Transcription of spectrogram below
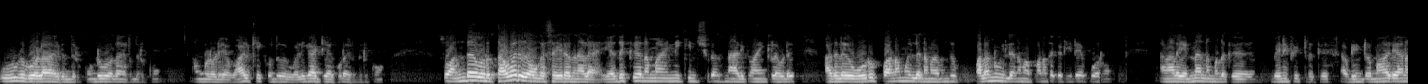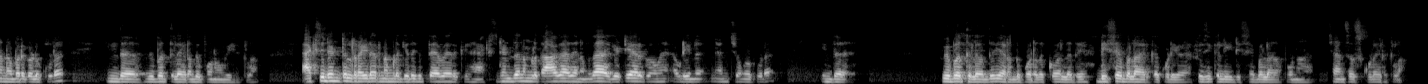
ஊடுகோலா இருந்திருக்கும் உண்டுகோலா இருந்திருக்கும். அவங்களுடைய வாழ்க்கைக்கு வந்து ஒரு வழிகாட்டியா கூட இருந்திருக்கும். ஸோ அந்த ஒரு தவறு அவங்க செய்யறதுனால எதுக்கு நம்ம இன்னைக்கு இன்சூரன்ஸ் நாளைக்கு வாங்கிக்கல விடு? அதுல ஒரு பணமும் இல்லை நம்ம வந்து பலனும் இல்லை நம்ம பணத்தை கட்டிட்டே போறோம். அதனால என்ன நம்மளுக்கு பெனிஃபிட் இருக்கு அப்படின்ற மாதிரியான நபர்கள் கூட இந்த விபத்துல இறந்து போனவங்க இருக்கலாம். ஆக்சிடென்டல் ரைடர் நம்மளுக்கு எதுக்கு தேவை இருக்கு? ஆக்சிடென்ட் தான் நம்மளுக்கு ஆகாது நம்ம தான் கெட்டியா இருக்கோமே அப்படின்னு நினைச்சவங்க கூட இந்த விபத்துல வந்து இறந்து போறதுக்கோ அல்லது டிசேபிளா இருக்கக்கூடிய பிசிக்கலி டிசேபிளா போன சான்சஸ் கூட இருக்கலாம்.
